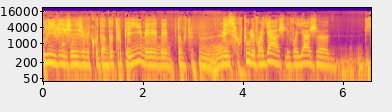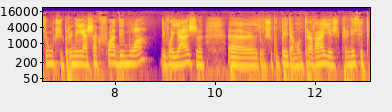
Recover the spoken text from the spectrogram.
Oui, oui, j'ai vécu dans d'autres pays, mais, mais, surtout les voyages. Les voyages, euh, disons que je prenais à chaque fois des mois des voyages. Euh, donc, je coupais dans mon travail et je prenais cette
